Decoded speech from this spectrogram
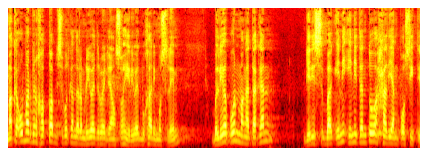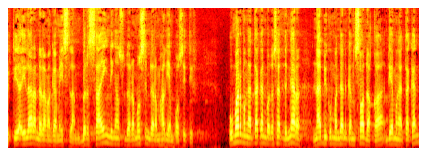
maka Umar bin Khattab disebutkan dalam riwayat-riwayat yang sahih, riwayat Bukhari Muslim, beliau pun mengatakan jadi sebab ini ini tentu hal yang positif, tidak dilarang dalam agama Islam, bersaing dengan saudara muslim dalam hal yang positif. Umar mengatakan pada saat dengar Nabi kumandangkan sodaka, dia mengatakan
